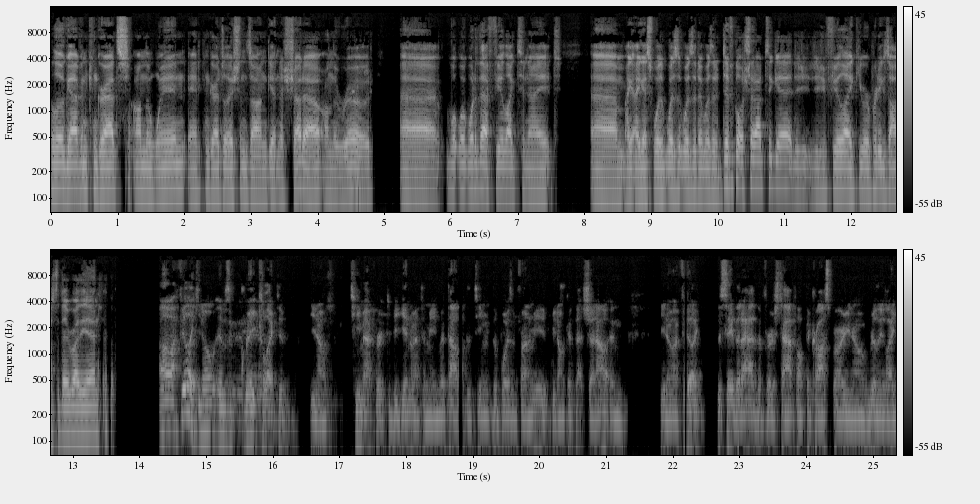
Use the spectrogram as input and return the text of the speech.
Hello, Gavin. Congrats on the win and congratulations on getting a shutout on the road. Uh, what what, what did that feel like tonight? Um, I, I guess was was it was it a, was it a difficult shutout to get? Did you did you feel like you were pretty exhausted there by the end? Uh, I feel like you know it was a great collective, you know, team effort to begin with. I mean, without the team, the boys in front of me, we don't get that shutout. And you know, I feel like the save that I had in the first half off the crossbar, you know, really like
